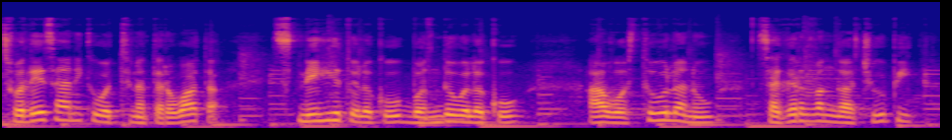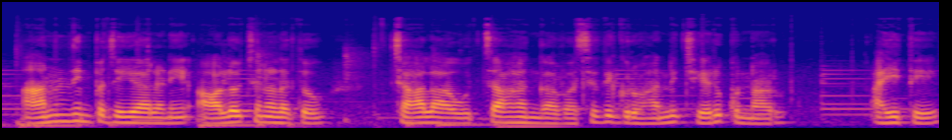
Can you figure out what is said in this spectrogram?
స్వదేశానికి వచ్చిన తరువాత స్నేహితులకు బంధువులకు ఆ వస్తువులను సగర్వంగా చూపి ఆనందింపజేయాలనే ఆలోచనలతో చాలా ఉత్సాహంగా వసతి గృహాన్ని చేరుకున్నారు. అయితే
